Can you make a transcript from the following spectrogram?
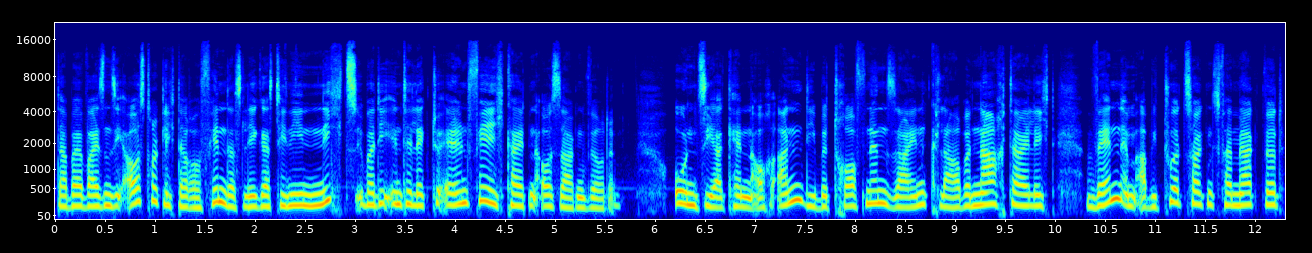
Dabei weisen sie ausdrücklich darauf hin, dass Legasthenie nichts über die intellektuellen Fähigkeiten aussagen würde. Und sie erkennen auch an, die Betroffenen seien klar benachteiligt, wenn im Abiturzeugnis vermerkt wird,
